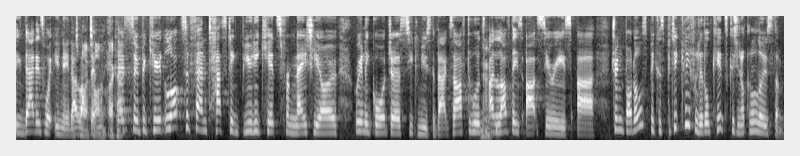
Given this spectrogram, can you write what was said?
the, that is what you need. That's I love my them. Okay. They're super cute. Lots of fantastic beauty kits from Natio. Really gorgeous. You can use the bags afterwards. Yeah. I love these art series uh, drink bottles because, particularly for little kids, because you're not going to lose them.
